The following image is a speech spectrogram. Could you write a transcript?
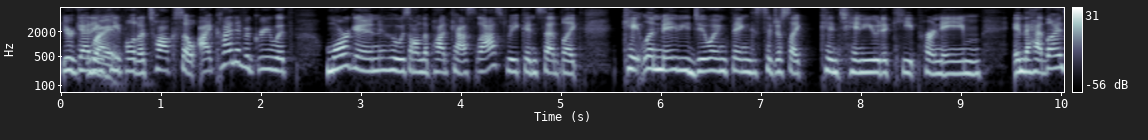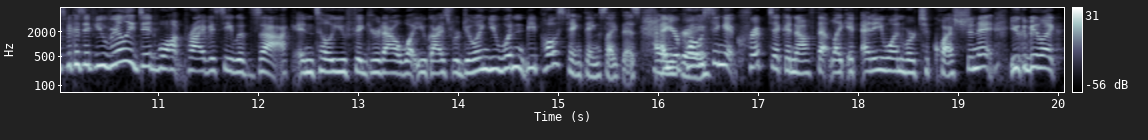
you're getting Right. people to talk. So I kind of agree with Morgan, who was on the podcast last week and said, like, Kaitlyn may be doing things to just like continue to keep her name in the headlines. Because if you really did want privacy with Zac until you figured out what you guys were doing, you wouldn't be posting things like this. I and you're posting it cryptic enough that, like, if anyone were to question it, you could be like,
